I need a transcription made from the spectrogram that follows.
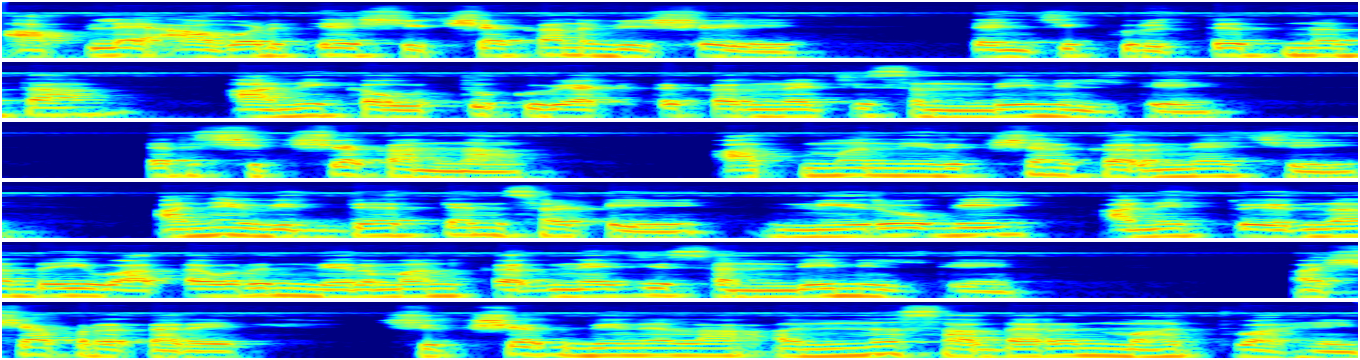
आपल्या आवडत्या शिक्षकांविषयी त्यांची कृतज्ञता आणि कौतुक व्यक्त करण्याची संधी मिळते. तर शिक्षकांना आत्मनिरीक्षण करण्याची आणि विद्यार्थ्यांसाठी निरोगी आणि प्रेरणादायी वातावरण निर्माण करण्याची संधी मिळते. अशा प्रकारे शिक्षक दिनाला अनन्यसाधारण महत्त्व आहे.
